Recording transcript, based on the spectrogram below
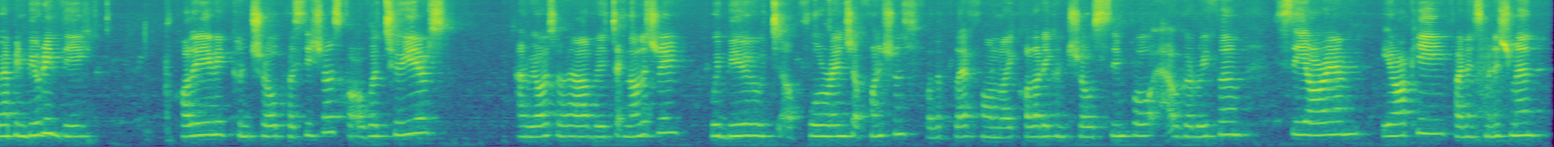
We have been building the quality control procedures for over two years. And we also have the technology. We built a full range of functions for the platform like quality control, simple algorithm, CRM, ERP, finance management.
